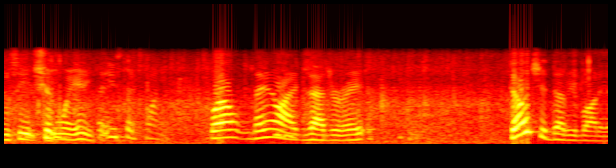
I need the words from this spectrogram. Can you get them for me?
And see, it shouldn't weigh anything. But you said 20. Well, they know I exaggerate. Don't you, W body?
